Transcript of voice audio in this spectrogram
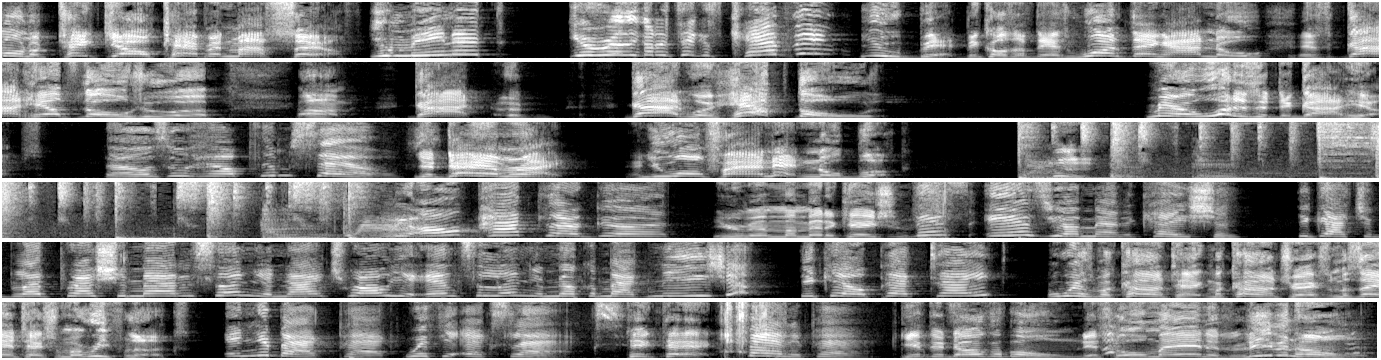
I'm gonna take y'all camping myself. You mean it? You're really gonna take us camping? You bet, because if there's one thing I know, is God helps those who, uh, um, God, uh, God will help those. Muriel, what is it that God helps? Those who help themselves. You're damn right. And you won't find that in no book. Hmm. You're all packed there good. You remember my medication? This is your medication. You got your blood pressure medicine, your nitro, your insulin, your milk of magnesia, your kaopectate. Well, where's my contact, my contracts, and my Xantax for my reflux? In your backpack with your Ex-Lax. Tic Tac. Fanny pack. Give the dog a bone. This old man is leaving home.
